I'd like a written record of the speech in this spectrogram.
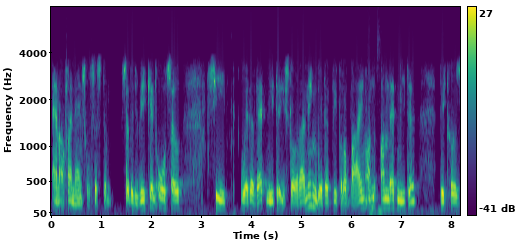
and our financial system, so that we can also see whether that meter is still running, whether people are buying on on that meter. Because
